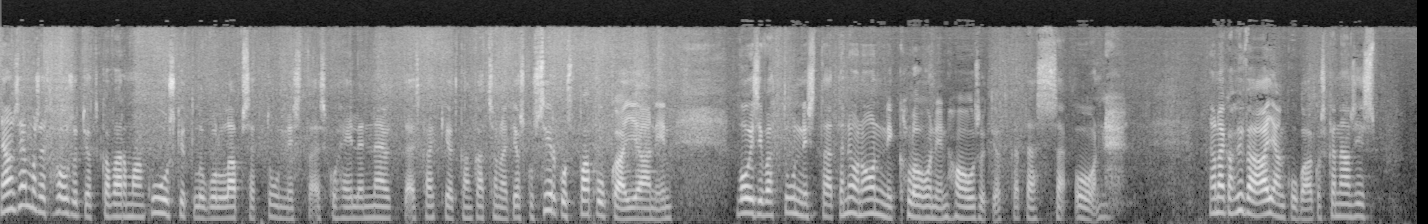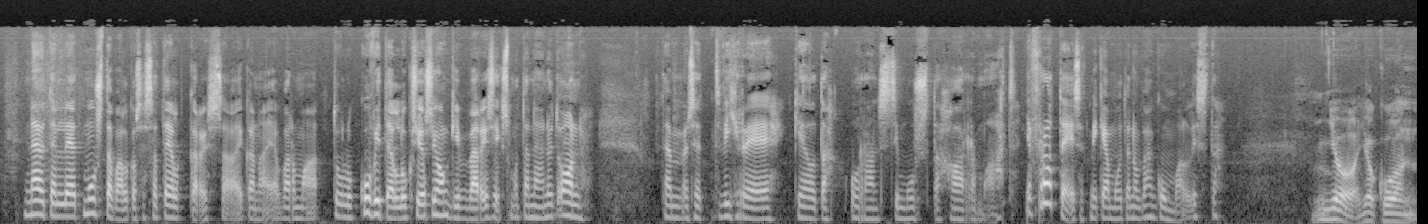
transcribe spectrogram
Nämä on semmoiset housut, jotka varmaan 60-luvun lapset tunnistaisi, kun heille näyttäisi. Kaikki, jotka on katsoneet joskus sirkuspapukajaa, niin voisivat tunnistaa, että ne on Onni Clonin housut, jotka tässä on. Ne on aika hyvää ajankuvaa, koska nämä on siis näytelleet mustavalkoisessa telkkarissa aikana ja varmaan tullut kuvitelluksi jos jonkin värisiksi, mutta nämä nyt on tämmöiset vihreä, kelta, oranssi, musta, harmaat. Ja froteiset, mikä muuten on vähän kummallista. Joo, joku on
